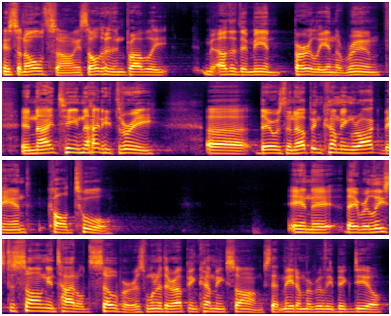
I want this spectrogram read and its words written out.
It's an old song. It's older than probably, other than me and Burley in the room. In 1993, uh, there was an up and coming rock band called Tool. And they, they released a song entitled Sober as one of their up and coming songs that made them a really big deal.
